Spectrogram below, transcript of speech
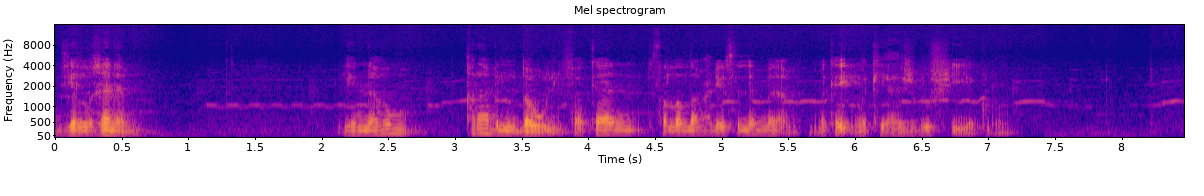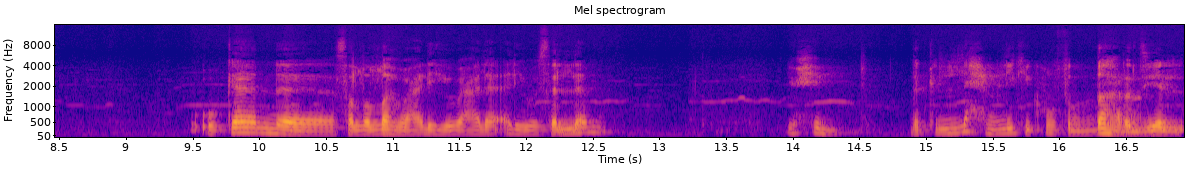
ديال الغنم. لأنهم قراب البول فكان صلى الله عليه وسلم ما كيعجبوش ياكلهم وكان صلى الله عليه وعلى آله وسلم يحب داك اللحم اللي كيكون في الظهر ديال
